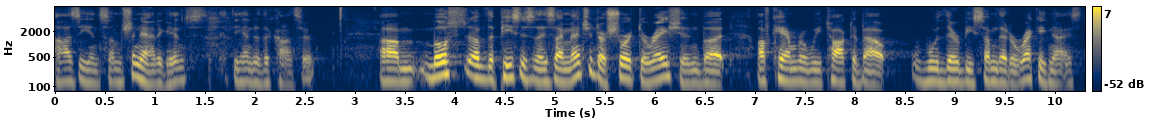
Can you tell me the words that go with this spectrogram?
Ozzie and some shenanigans at the end of the concert. Um, most of the pieces, as I mentioned, are short duration, but off camera we talked about would there be some that are recognized.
